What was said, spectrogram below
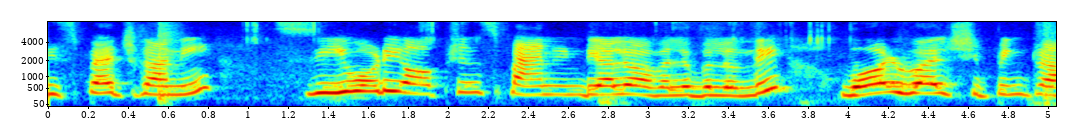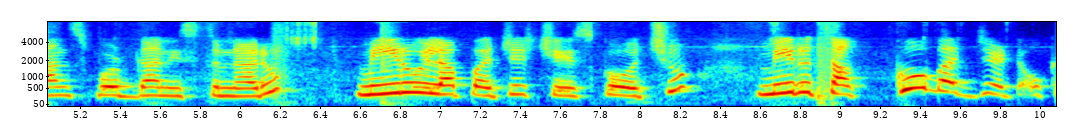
డిస్పాచ్ కానీ సిఓడి ఆప్షన్స్ పాన్ ఇండియాలో అవైలబుల్ ఉంది. వరల్డ్ వైడ్ షిప్పింగ్ ట్రాన్స్పోర్ట్ కానీ ఇస్తున్నారు. మీరు ఇలా పర్చేస్ చేసుకోవచ్చు. మీరు తక్కువ బడ్జెట్ ఒక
